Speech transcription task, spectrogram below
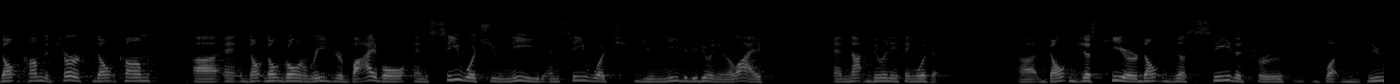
Don't come to church, don't come. Uh, and don't, don't go and read your Bible and see what you need and see what you need to be doing in your life and not do anything with it. Uh, don't just hear, don't just see the truth, but do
